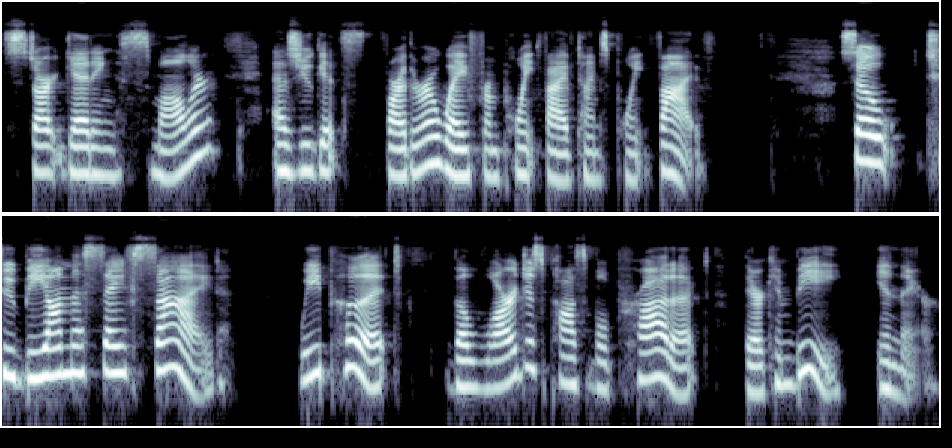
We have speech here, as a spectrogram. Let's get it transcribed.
start getting smaller as you get farther away from 0.5 times 0.5. So to be on the safe side, we put the largest possible product there can be in there.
